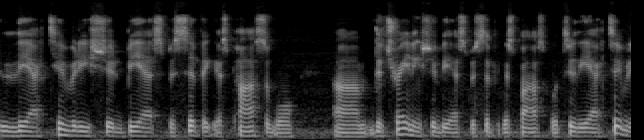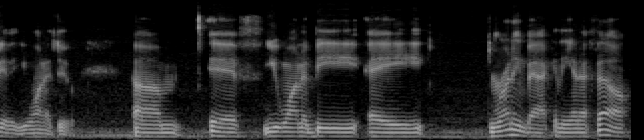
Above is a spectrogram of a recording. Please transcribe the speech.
the activity should be as specific as possible. Um, the training should be as specific as possible to the activity that you want to do. Um, if you want to be a running back in the NFL,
